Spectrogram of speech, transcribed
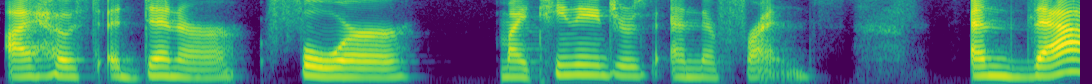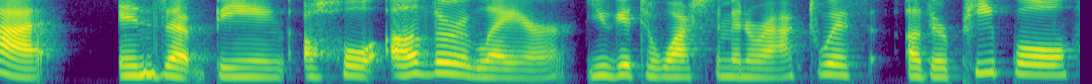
I host a dinner for my teenagers and their friends. And that ends up being a whole other layer. You get to watch them interact with other people.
